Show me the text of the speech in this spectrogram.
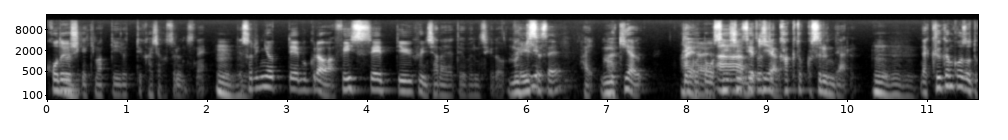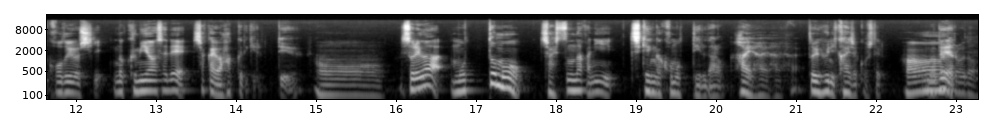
行動様式が決まっているっていう解釈をするんですね。うん。でそれによって僕らはフェイス性っていうふうに社内だと呼ぶんですけどフェイス性、はい、向き合うっていうことを精神性として獲得するんである。うんうん空間構造と行動様式の組み合わせで社会はハックできるっていう。それは最も茶室の中に知見がこもっているだろう。はいはいはいはい。というふうに解釈をしてる。あのでーなるほど。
